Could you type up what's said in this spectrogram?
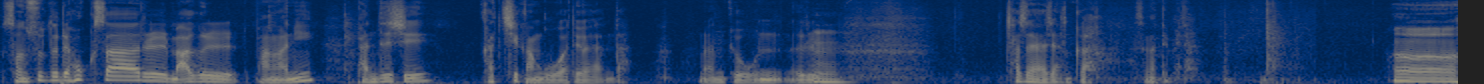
선수들의 혹사를 막을 방안이 반드시 같이 강구가 되어야 한다라는 교훈을 음. 찾아야 하지 않을까 생각됩니다. 어,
